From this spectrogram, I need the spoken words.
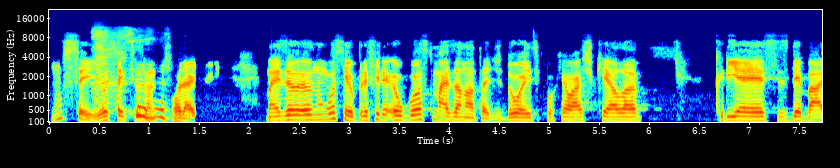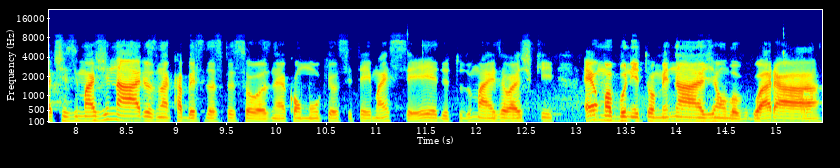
Não sei, eu sei que vocês vão discordar de mim. Mas eu, eu não gostei. Eu prefiro, eu gosto mais da nota de 2, porque eu acho que ela cria esses debates imaginários na cabeça das pessoas, né? Como o que eu citei mais cedo e tudo mais. Eu acho que é uma bonita homenagem ao Lobo Guará.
